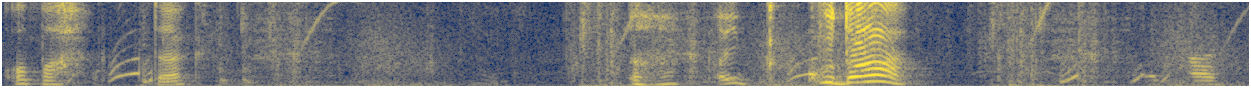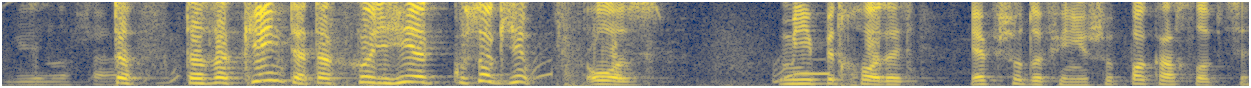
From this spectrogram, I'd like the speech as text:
Опа. Так. Ага. Ай, к- куда? Та, та закиньте, так хоч є кусок є. Оз. Мені підходить. Я пішов до фінішу. Пока, хлопці.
